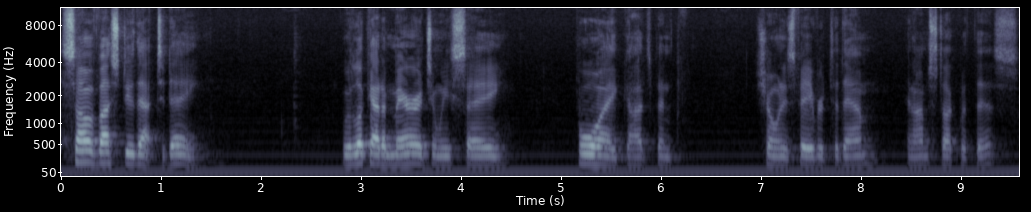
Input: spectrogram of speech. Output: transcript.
Some of us do that today. We look at a marriage and we say, Boy, God's been showing his favor to them, and I'm stuck with this.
